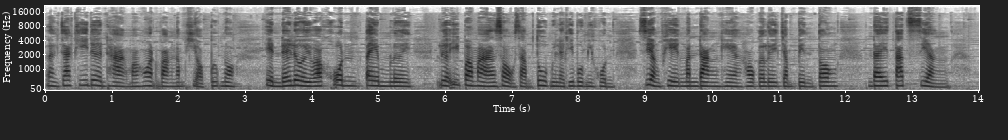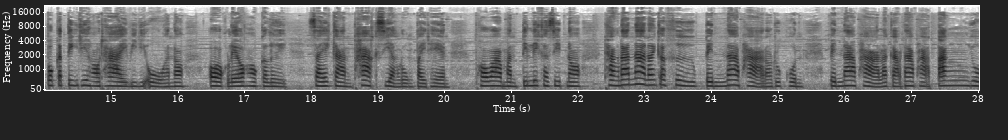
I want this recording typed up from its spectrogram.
ห ลังจากที่เดินทางมาฮอดวังน้ำเขียวปุ๊บเนาะเห็นได้เลยว่าคนเต็มเลย เหลืออีกประมาณสองสามตู้นี่แหละที่บมีคน เสียงเพลงมันดังแฮงเขาก็เลยจำเป็นต้องได้ตัดเสียงปกติที่เขาถ่ายวิดีโอเนาะออกแล้วเขาก็เลยใช้การพากเสียงลงไปแทน เพราะว่ามันติดลิขสิทธิ์เนาะทางด้านหน้านั้นก็คือเป็นหน้าผาเนาะทุกคน เป็นหน้าผาแล้วก็หน้าผาตั้งอยู่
